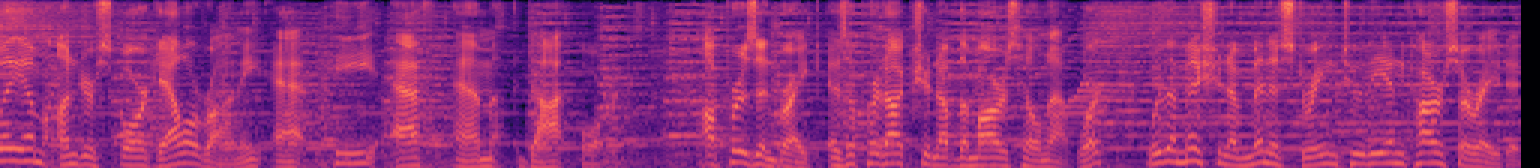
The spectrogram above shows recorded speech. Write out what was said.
William underscore Gallerani at pfm.org. A Prison Break is a production of the Mars Hill Network with a mission of ministering to the incarcerated.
